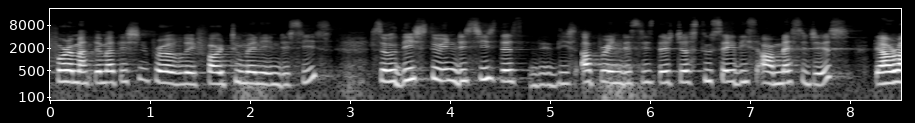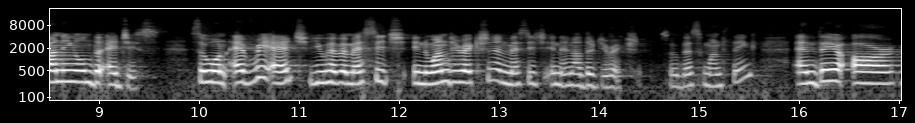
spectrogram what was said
for a mathematician, probably far too many indices. So these two indices, these upper indices, there's just to say these are messages. They are running on the edges. So on every edge, you have a message in one direction and message in another direction. So that's one thing. And there are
